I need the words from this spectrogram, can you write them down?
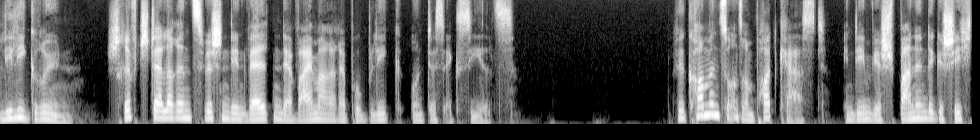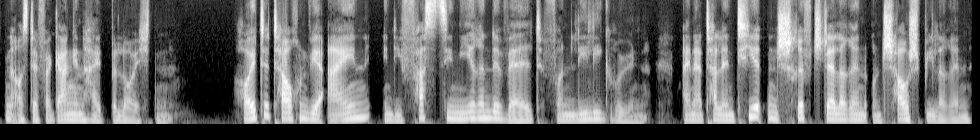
Lili Grün, Schriftstellerin zwischen den Welten der Weimarer Republik und des Exils. Willkommen zu unserem Podcast, in dem wir spannende Geschichten aus der Vergangenheit beleuchten. Heute tauchen wir ein in die faszinierende Welt von Lili Grün, einer talentierten Schriftstellerin und Schauspielerin,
